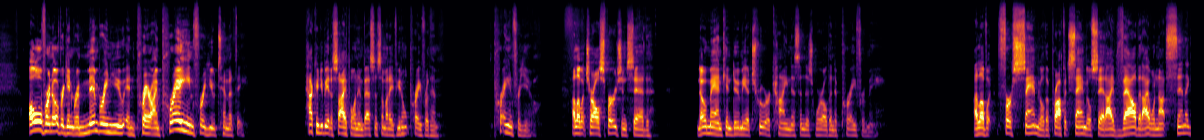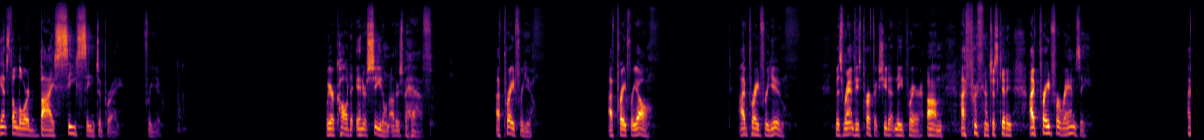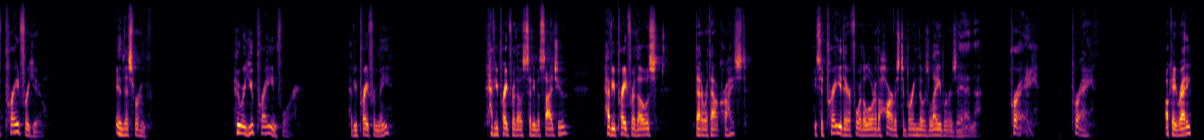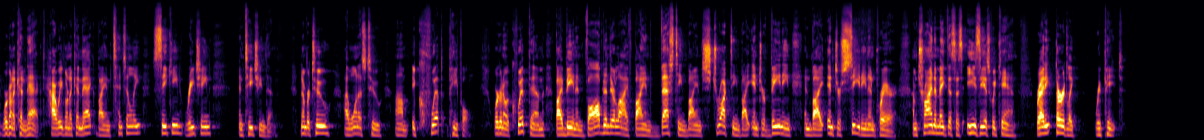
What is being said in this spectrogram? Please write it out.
over and over again, remembering you in prayer. I'm praying for you, Timothy. How can you be a disciple and invest in somebody if you don't pray for them? I'm praying for you. I love what Charles Spurgeon said No man can do me a truer kindness in this world than to pray for me. I love what 1 Samuel, the prophet Samuel said I vow that I will not sin against the Lord by ceasing to pray for you. We are called to intercede on others' behalf. I've prayed for you. I've prayed for y'all. I've prayed for you. Miss Ramsey's perfect. She doesn't need prayer. Um, I've, I'm just kidding. I've prayed for Ramsey. I've prayed for you in this room? Who are you praying for? Have you prayed for me? Have you prayed for those sitting beside you? Have you prayed for those that are without Christ? He said, Pray you, therefore the Lord of the harvest to bring those laborers in. Pray, pray. Okay, ready? We're going to connect. How are we going to connect? By intentionally seeking, reaching, and teaching them. Number two, I want us to um, equip people. We're going to equip them by being involved in their life, by investing, by instructing, by intervening, and by interceding in prayer. I'm trying to make this as easy as we can. Ready? Thirdly, repeat.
